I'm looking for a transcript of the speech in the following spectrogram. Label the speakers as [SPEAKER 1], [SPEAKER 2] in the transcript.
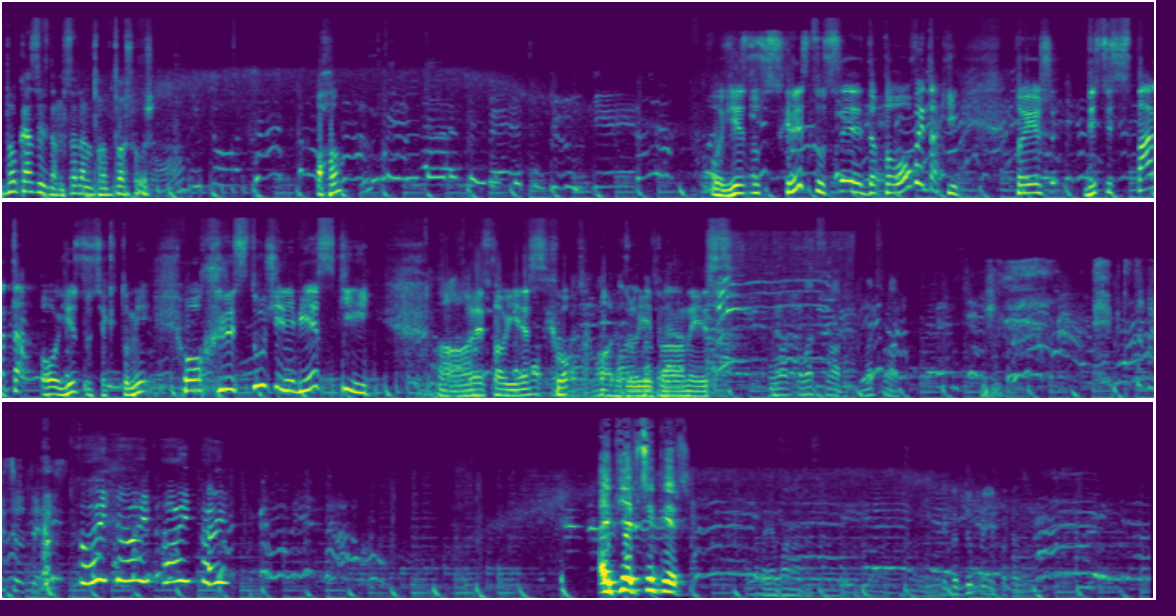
[SPEAKER 1] pokazuj nam, co tam po, poszło już. Oho. O Jezus Chrystus, y, do połowy taki. To jest, this is Sparta. O Jezus, jak to mi... O Chrystusie niebieski. O, ale to jest chłop... Ale to jebany jest.
[SPEAKER 2] What, what floor? What floor?
[SPEAKER 3] Kto to wysłał teraz?
[SPEAKER 1] Oj, oj, oj,
[SPEAKER 4] Ej, pieprzy, pieprzy. Dobra, ja bana. Tylko dupy nie pokazuję.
